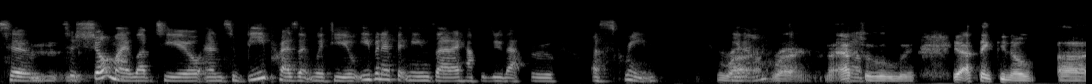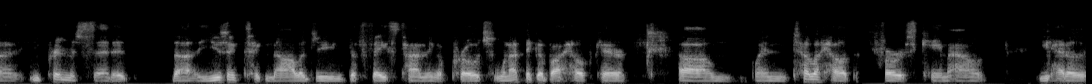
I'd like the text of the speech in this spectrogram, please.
to mm-hmm. to show my love to you and to be present with you even if it means that i have to do that through a screen right you know? right no, absolutely yeah i think you know uh, you pretty much said it uh, using technology the facetiming approach when i think about healthcare um, when telehealth first came out you had a,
